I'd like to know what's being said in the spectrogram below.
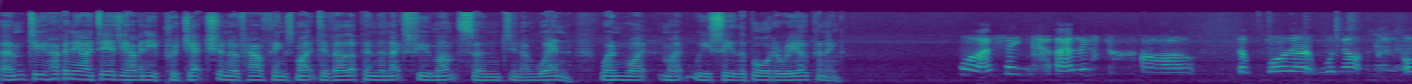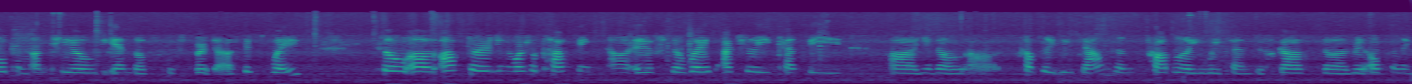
um, do you have any idea? Do you have any projection of how things might develop in the next few months, and you know when when might might we see the border reopening? Well, I think at least uh, the border would not open until the end of this uh, fifth wave. So uh, after universal testing, uh, if the wave actually can be, uh, you know, uh, completely down, then probably we can discuss the reopening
